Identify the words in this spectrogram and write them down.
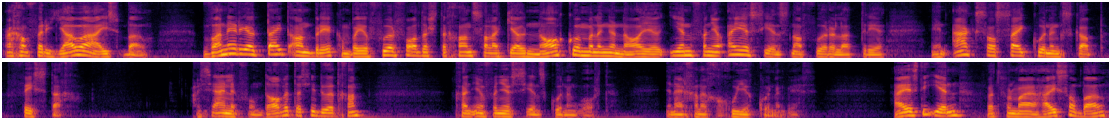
"Ek gaan vir jou 'n huis bou." Wanneer jou tyd aanbreek om by jou voorvaders te gaan, sal ek jou nakommelinge na jou, een van jou eie seuns na vore laat tree en ek sal sy koningskap vestig. Hy sê eintlik vir hom: "Dawid, as jy doodgaan, gaan een van jou seuns koning word en hy gaan 'n goeie koning wees. Hy is die een wat vir my 'n huis sal bou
